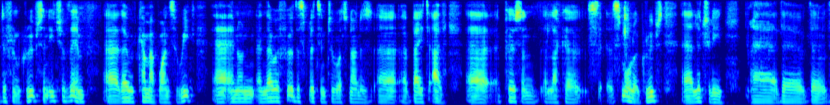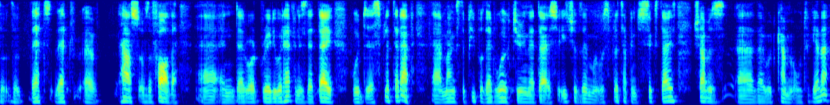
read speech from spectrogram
different groups, and each of them uh, they would come up once a week, uh, and on and they were further split into what's known as uh, a Beit Av, uh, a person uh, like a, a smaller groups, uh, literally the, the, the the that that house of the father. Uh, and uh, what really would happen is that they would uh, split that up uh, amongst the people that worked during that day. So each of them was split up into six days. Shabbos, uh, they would come all together,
